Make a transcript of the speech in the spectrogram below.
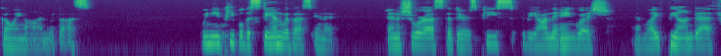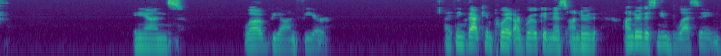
going on with us. We need people to stand with us in it and assure us that there is peace beyond the anguish and life beyond death and love beyond fear. I think that can put our brokenness under under this new blessing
